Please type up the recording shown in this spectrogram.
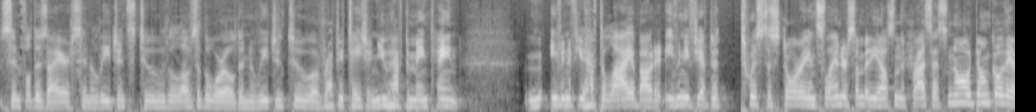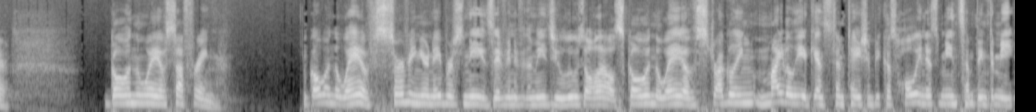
sinful desires, in allegiance to the loves of the world, in allegiance to a reputation you have to maintain. Even if you have to lie about it, even if you have to twist the story and slander somebody else in the process. No, don't go there. Go in the way of suffering. Go in the way of serving your neighbor's needs, even if it means you lose all else. Go in the way of struggling mightily against temptation because holiness means something to me.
